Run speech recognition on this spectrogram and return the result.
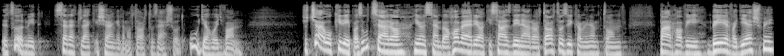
de tudod mit? Szeretlek, és elengedem a tartozásod, úgy, ahogy van. És a csávó kilép az utcára, jön szembe a haverja, aki száz dénárral tartozik, ami nem tudom, pár havi bér, vagy ilyesmi,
